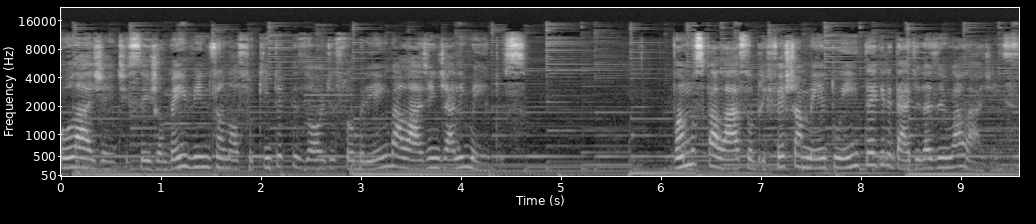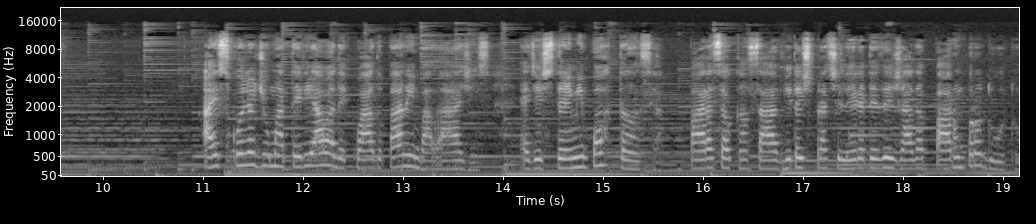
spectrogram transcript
Olá, gente, sejam bem-vindos ao nosso quinto episódio sobre embalagem de alimentos. Vamos falar sobre fechamento e integridade das embalagens. A escolha de um material adequado para embalagens é de extrema importância para se alcançar a vida de prateleira desejada para um produto.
